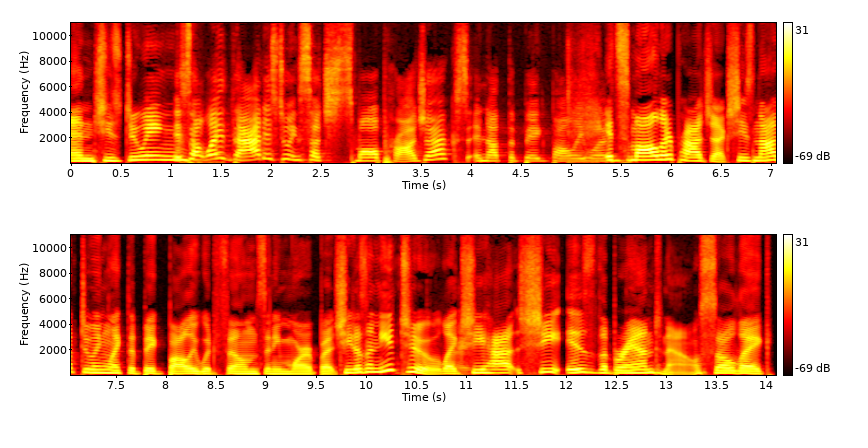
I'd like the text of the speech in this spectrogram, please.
and she's doing is that why that is doing such small projects and not the big Bollywood? It's smaller projects. She's not doing like the big Bollywood films anymore, but she doesn't need to. Like Right. she has she is the brand now. So like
